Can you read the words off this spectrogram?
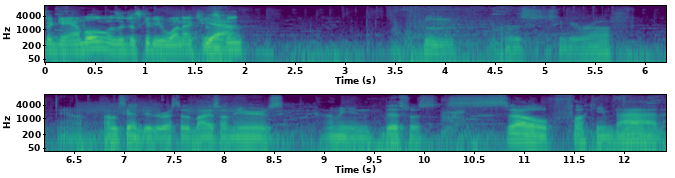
The gamble? Was it just give you one extra Yeah. spin? Hmm. Oh, this is just gonna be rough. Yeah, I'm just gonna do the rest of the buys on here. Just, I mean, this was so fucking bad.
